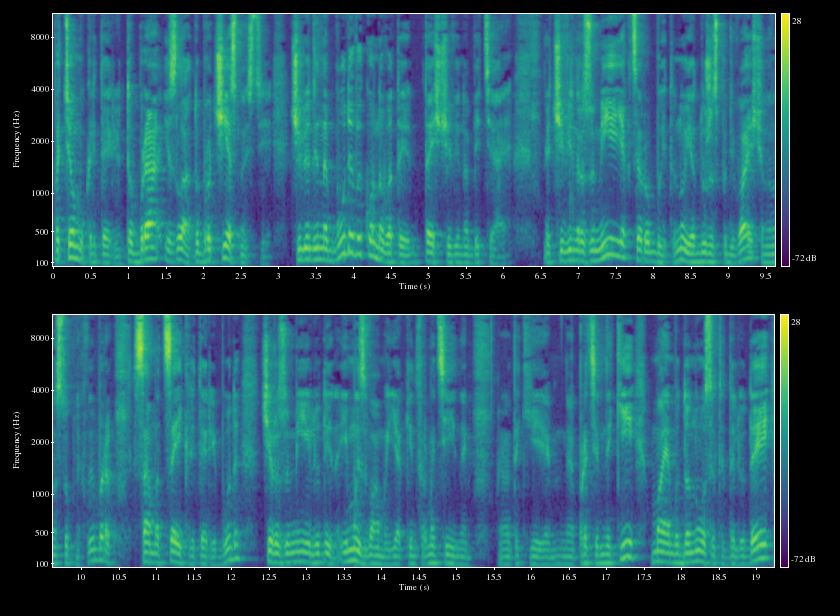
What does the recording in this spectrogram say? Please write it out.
по цьому критерію добра і зла, доброчесності. Чи людина буде виконувати те, що він обіцяє? Чи він розуміє, як це робити? Ну я дуже сподіваюся, що на наступних виборах саме цей критерій буде, чи розуміє людина. І ми з вами, як інформаційні е, такі е, працівники, маємо доносити до людей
